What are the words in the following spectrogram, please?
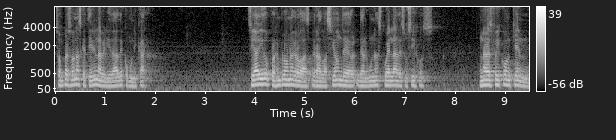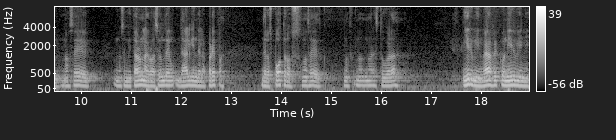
son personas que tienen la habilidad de comunicar? Si ¿Sí ha ido, por ejemplo, a una graduación de, de, alguna escuela de sus hijos. Una vez fui con quien, no sé, nos invitaron a la graduación de, de alguien de la prepa, de los potros, no sé, no, no, no eras tú, ¿verdad? Irving, ¿verdad? Fui con Irving.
